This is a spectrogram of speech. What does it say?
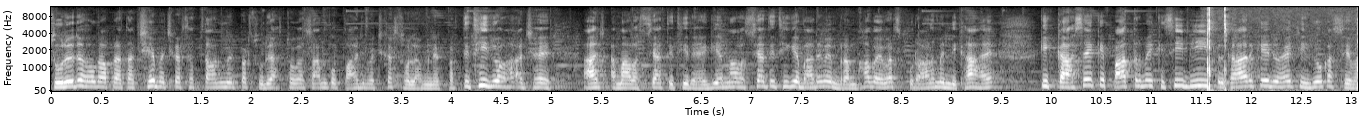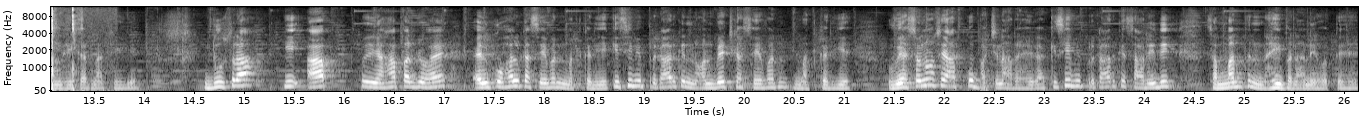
सूर्योदय होगा प्रातः छः बजकर सत्तावन मिनट पर, सूर्यास्त होगा शाम को पाँच बजकर सोलह मिनट पर। तिथि जो आज है, आज अमावस्या तिथि रहेगी। अमावस्या तिथि के बारे में ब्रह्मा वैवर्ष पुराण में लिखा है कि कासे के पात्र में किसी भी प्रकार के जो है चीज़ों का सेवन नहीं करना चाहिए। दूसरा कि आप तो यहाँ पर जो है अल्कोहल का सेवन मत करिए, किसी भी प्रकार के नॉनवेज का सेवन मत करिए। व्यसनों से आपको बचना रहेगा, किसी भी प्रकार के शारीरिक संबंध नहीं बनाने होते हैं।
